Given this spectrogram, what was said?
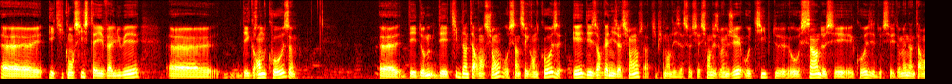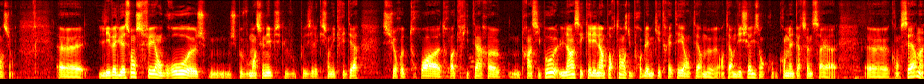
et qui consistent à évaluer des grandes causes, euh, des, types d'interventions au sein de ces grandes causes et des organisations, typiquement des associations, des ONG, au, type au sein de ces causes et de ces domaines d'intervention. Euh, L'évaluation se fait en gros, euh, je, peux vous mentionner, puisque vous posez la question des critères, sur trois, trois critères euh, principaux. L'un, c'est quelle est l'importance du problème qui est traité en termes, en termes d'échelle, combien de personnes ça euh, concerne.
